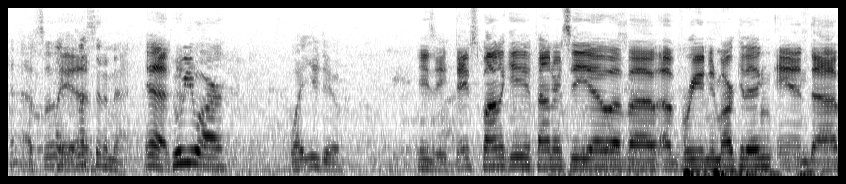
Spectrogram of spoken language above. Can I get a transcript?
Yeah, absolutely. Like yeah. less than a minute. Yeah. Who you are, what you do. Easy. Dave Sponicky, founder and CEO of, uh, of Reunion Marketing, and uh,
